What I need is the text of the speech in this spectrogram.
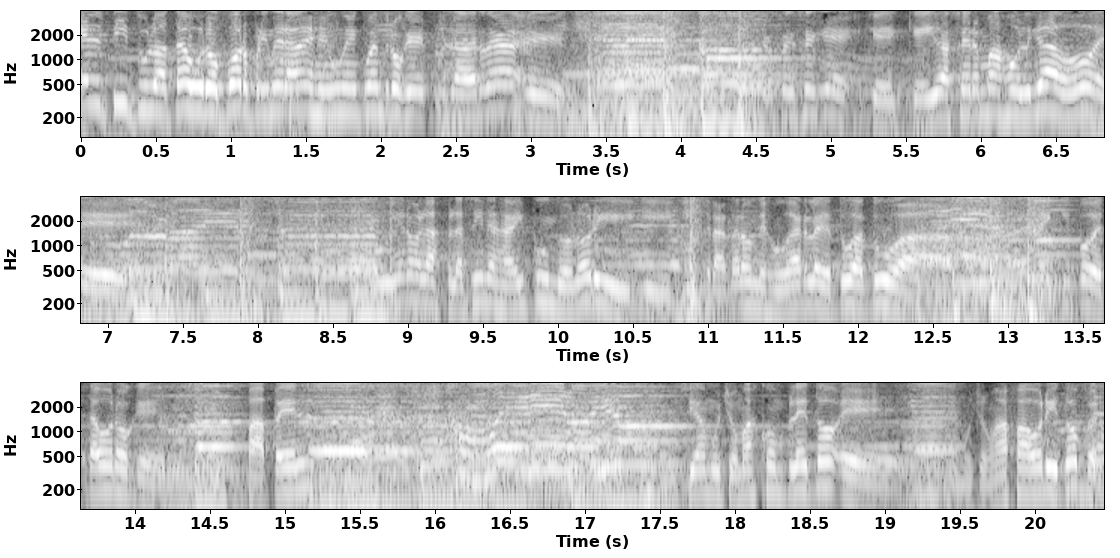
el título a Tauro por primera vez en un encuentro que, la verdad, eh, yo pensé que, iba a ser más holgado. Eh, las placinas ahí, punto honor, y, trataron de jugarle de tú a tú a- de Tauro que en papel lucía mucho más completo eh, y mucho más favorito, pero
